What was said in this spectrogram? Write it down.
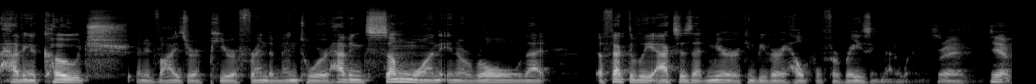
having a coach, an advisor, a peer, a friend, a mentor, having someone in a role that effectively acts as that mirror can be very helpful for raising that awareness. Right. Yeah,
